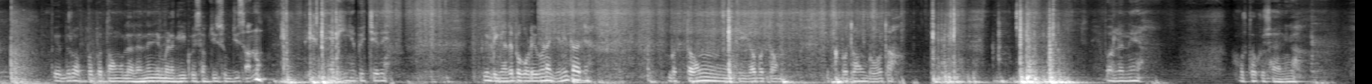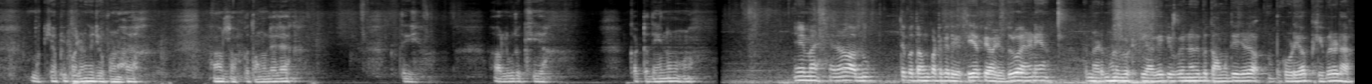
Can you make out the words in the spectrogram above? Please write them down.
ਤੇ ਇਧਰ ਆਪਾਂ ਬਤਾਉਂ ਲੈ ਲੈਂਦੇ ਜੇ ਮਿਲ ਗਈ ਕੋਈ ਸਬਜੀ ਸੁਬਜੀ ਸਾਨੂੰ। ਦੇਖਦੇ ਆ ਕੀ ਹੈ ਪਿੱਛੇ ਦੇ ਭਿੰਡੀਆਂ ਦੇ ਪਕੌੜੇ ਬਣਾਈਏ ਨਹੀਂ ਤਾਂ ਅੱਜ। ਬਤਾਉਂ ਠੀਕ ਆ ਬਤਾਉਂ ਇੱਕ ਬਤਾਉਂ ਬਹੁਤ ਆ। ਪਾ ਲੈਂਦੇ ਆ ਹੋਰ ਤਾਂ ਕੁਛ ਹੈ ਨਹੀਂਗਾ ਬਾਕੀ ਆਪੇ ਪਾ ਲੈਣਗੇ ਜੋ ਪਾਉਣਾ ਹੋਇਆ। ਹਾਂ ਲਓ ਬਤਾਉਂ ਲੈ ਲੈ। ਤੇ ਆਲੂ ਰੱਖੇ ਆ। ਕੱਟਦੇ ਇਹਨਾਂ ਨੂੰ ਹੁਣ। ਇਹ ਮੈਂ ਇਹਨਾਂ ਨੂੰ ਆਲੂ ਤੇ ਬਤਾਉਂ ਕੱਟ ਕੇ ਦੇ ਦਿੱਤੇ ਆ। ਪਿਆਜ਼ ਉਧਰੋਂ ਆਣੇ ਆ। ਤੇ ਮੈਡਮ ਹੁਣ ਉੱਠ ਕੇ ਆ ਗਏ ਕਿਉਂਕਿ ਇਹਨਾਂ ਦੇ ਬਤਾਉਂ ਦੇ ਜਿਹੜਾ ਪਕੌੜੇ ਆ ਫੇਵਰਟ ਆ।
